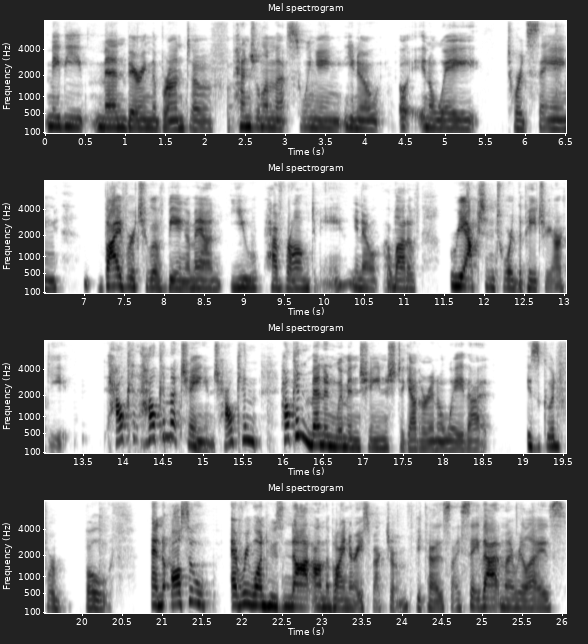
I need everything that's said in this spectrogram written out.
maybe men bearing the brunt of a pendulum that's swinging, you know, in a way towards saying, by virtue of being a man, you have wronged me. You know, a lot of reaction toward the patriarchy. How can how can that change? How can how can men and women change together in a way that is good for both? And also everyone who's not on the binary spectrum, because I say that and I realize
